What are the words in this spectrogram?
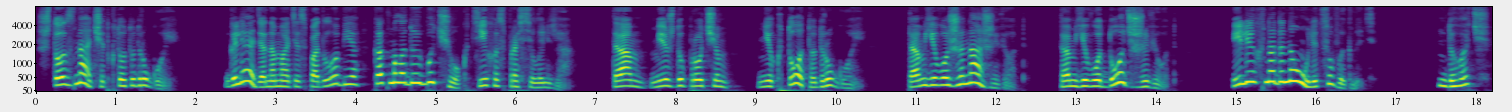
что значит кто-то другой? Глядя на мать из-под лобья, как молодой бычок, тихо спросил Илья. «Там, между прочим, не кто-то другой. Там его жена живет. Там его дочь живет. Или их надо на улицу выгнать?» «Дочь?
